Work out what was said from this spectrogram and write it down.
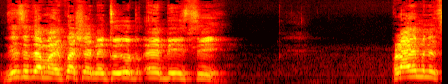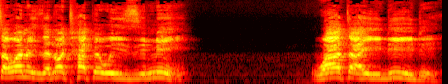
This is my question to you to ABC. Prime Minister one is not happy with me, what I did,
